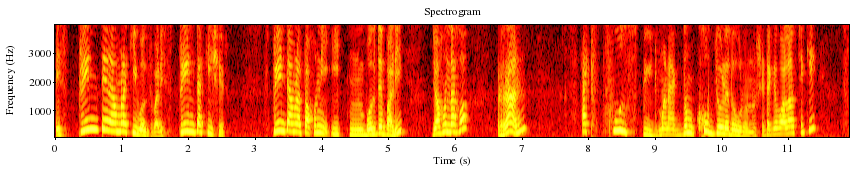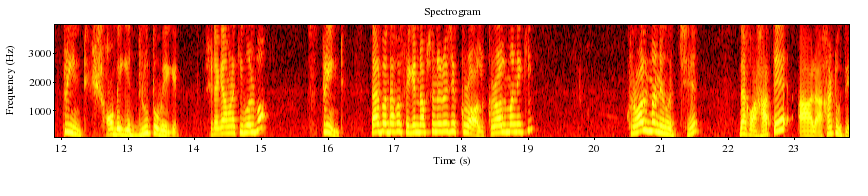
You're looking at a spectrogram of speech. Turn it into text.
এই স্প্রিন্টের আমরা কি বলতে পারি? স্প্রিন্টটা কিসের? স্প্রিন্ট আমরা তখনই বলতে পারি যখন দেখো রান অ্যাট ফুল স্পিড মানে একদম খুব জোরে দৌড়ানো। সেটাকে বলা হচ্ছে কি? স্প্রিন্ট, সবেগে দ্রুত বেগে সেটাকে আমরা কি বলব? স্প্রিন্ট। তারপর দেখো সেকেন্ড অপশনে রয়েছে ক্রল ক্রল মানে কি? ক্রল মানে হচ্ছে, দেখো হাতে আর হাঁটুতে,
